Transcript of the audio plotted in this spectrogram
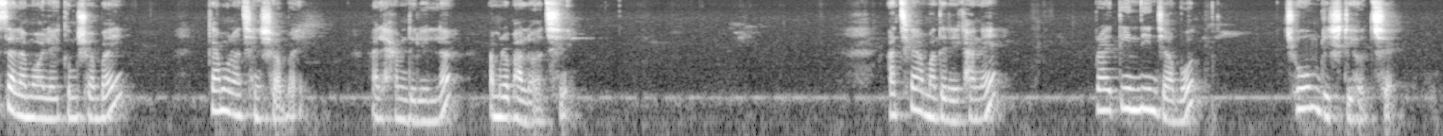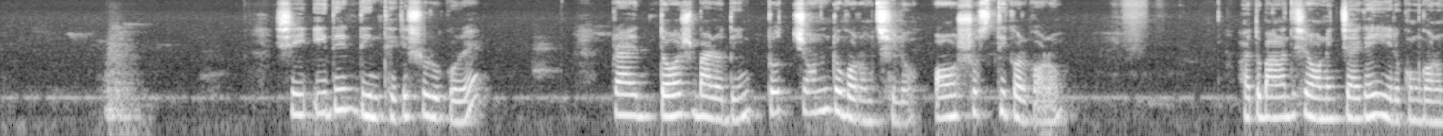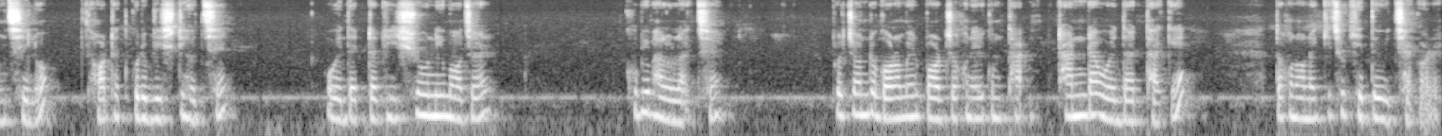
আসসালামু আলাইকুম সবাই। কেমন আছেন সবাই? আলহামদুলিল্লাহ, আমরা ভালো আছি। আজকে আমাদের এখানে প্রায় তিন দিন যাবৎ ঝুম বৃষ্টি হচ্ছে। সেই ঈদের দিন থেকে শুরু করে প্রায় দশ বারো দিন প্রচণ্ড গরম ছিল, অস্বস্তিকর গরম। হয়তো বাংলাদেশের অনেক জায়গায় এরকম গরম ছিল। হঠাৎ করে বৃষ্টি হচ্ছে। ওয়েদারটা ভীষণই মজার। খুবই ভালো লাগছে। প্রচণ্ড গরমের পর যখন এরকম ঠান্ডা ওয়েদার থাকে, তখন অনেক কিছু খেতেও ইচ্ছা করে।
